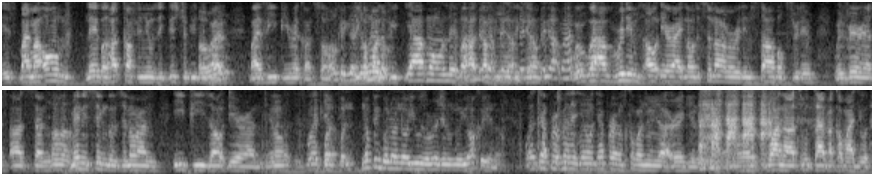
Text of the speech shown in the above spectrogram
it's by my own label, Hot Coffee Music, distributed Oh, by, right. by VP Records. So, Okay, you got your up on the label? V- Yeah, I have my own label, Hot big Coffee up, Music, up, you know. up. We, we have rhythms out there right now, the Tsunami rhythm, Starbucks rhythm, with various artists and Uh-huh. many singles, you know, and EPs out there, and, you know, it's working. But but no people don't know you was original New Yorker, you know. Well, Gapper, minute, you know, Gappy Ranks come on New York regularly. You know, one or two time I come on New York.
